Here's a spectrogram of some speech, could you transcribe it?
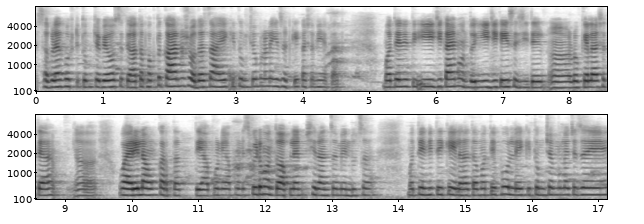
सगळ्या गोष्टी तुमच्या व्यवस्थित आहे आता फक्त कारण शोधायचं आहे की तुमच्या मुलाला हे झटके कशाने येतात? मग त्याने ती ई जी काय म्हणतो ई जी काही जी ते डोक्याला अशा त्या वायरी लावून करतात. ते आपण आपण स्पीड म्हणतो आपल्या शिरांचं मेंदूचं. मग त्यांनी ते केलं. तर मग ते बोलले की तुमच्या मुलाचे जे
